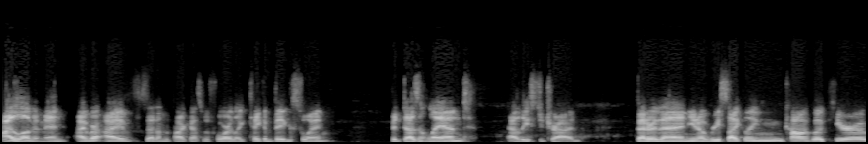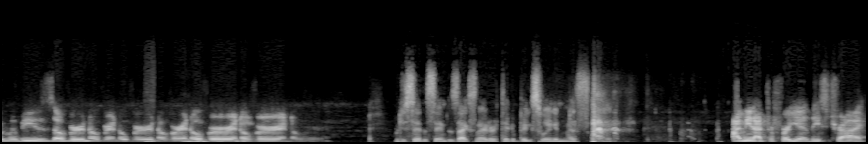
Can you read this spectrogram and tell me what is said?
I love it, man. I re- I've said on the podcast before, like take a big swing. If it doesn't land, at least you tried. Better than you know recycling comic book hero movies over and over and over and over and mm-hmm. over and over and over. Would you say the same to Zack Snyder? Take a big swing and miss. I mean, I prefer you at least try.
